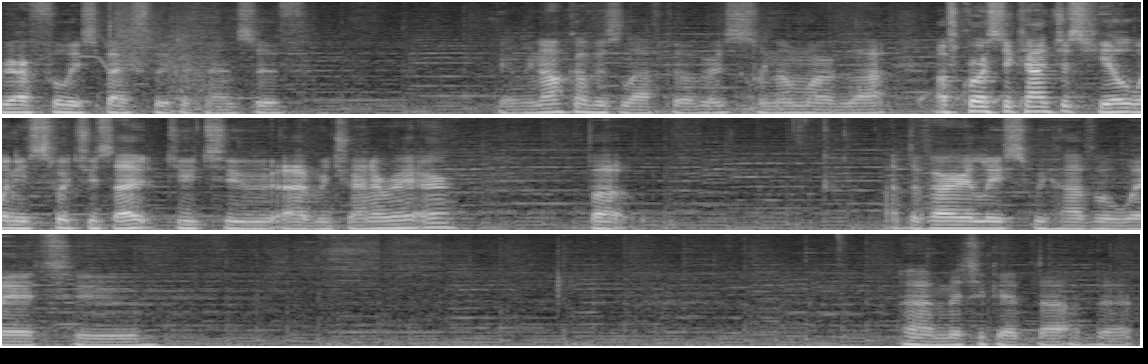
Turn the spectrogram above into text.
We are fully specially defensive. Okay, we knock off his leftovers, so no more of that. Of course, he can't just heal when he switches out due to uh, Regenerator, but at the very least we have a way to uh, mitigate that a bit.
